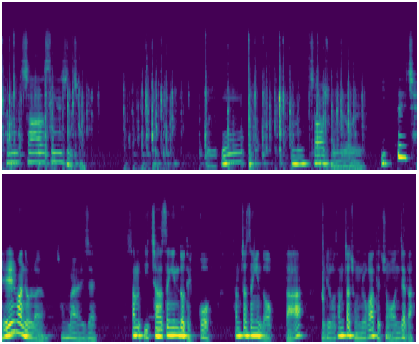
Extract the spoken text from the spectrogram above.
3차 승인 신청 그리고 3차 종료일 이때 제일 많이 올라요 정말 이제 3, 2차 승인도 됐고 3차 승인 넣었다. 그리고 3차 종료가 대충 언제다.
